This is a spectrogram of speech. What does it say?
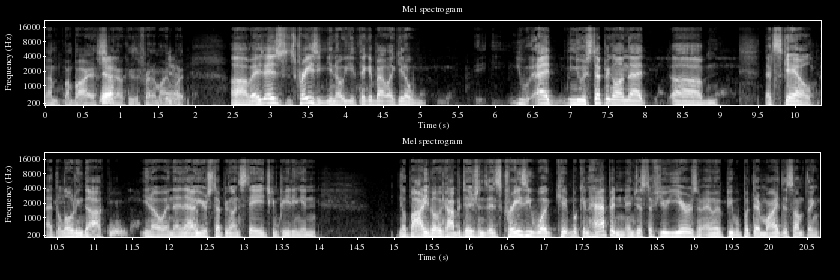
I'm, I'm biased, you know, because he's a friend of mine. But um, it, it's, it's crazy. You know, you think about like you know, you at when you were stepping on that um, that scale at the loading dock, you know, and then now you're stepping on stage competing in you know bodybuilding competitions. It's crazy what can, what can happen in just a few years, and when people put their mind to something.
